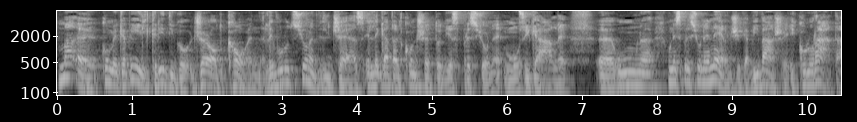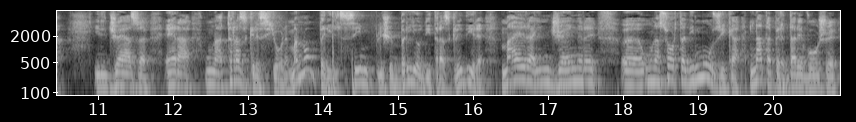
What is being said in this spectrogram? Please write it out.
Ma eh, come capì il critico Gerald Cohen, l'evoluzione del jazz è legata al concetto di espressione musicale, eh, un, un'espressione energica, vivace e colorata. Il jazz era una trasgressione, ma non per il semplice brio di trasgredire, ma era in genere eh, una sorta di musica nata per dare voce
